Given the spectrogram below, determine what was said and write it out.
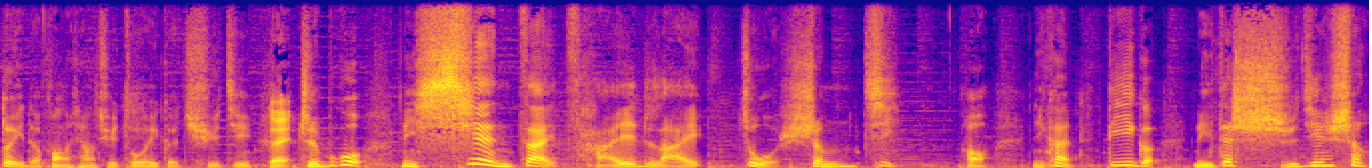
对的方向去做一个趋近。对只不过你现在才来做生技，好、你看第一个，你在时间上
